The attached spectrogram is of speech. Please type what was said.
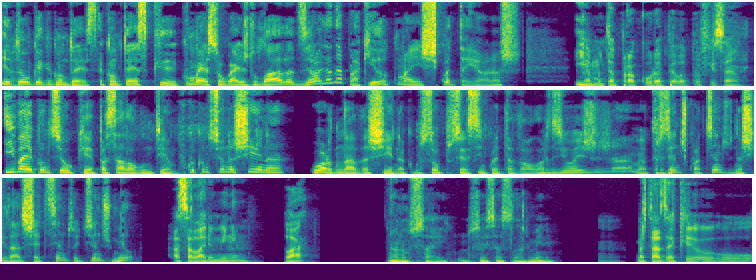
Então o que é que acontece? Acontece que começa o gajo do lado a dizer: Olha, dá para aqui, dou-te mais 50 euros. E, Há muita procura pela profissão. e vai acontecer o quê? Passado algum tempo? O que aconteceu na China? O ordenado da China começou por ser 50 dólares e hoje já, meu, 300, 400, nas cidades 700, 800 mil. Há salário mínimo lá? Eu não sei, não sei se é salário mínimo. Mas estás a dizer que o,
